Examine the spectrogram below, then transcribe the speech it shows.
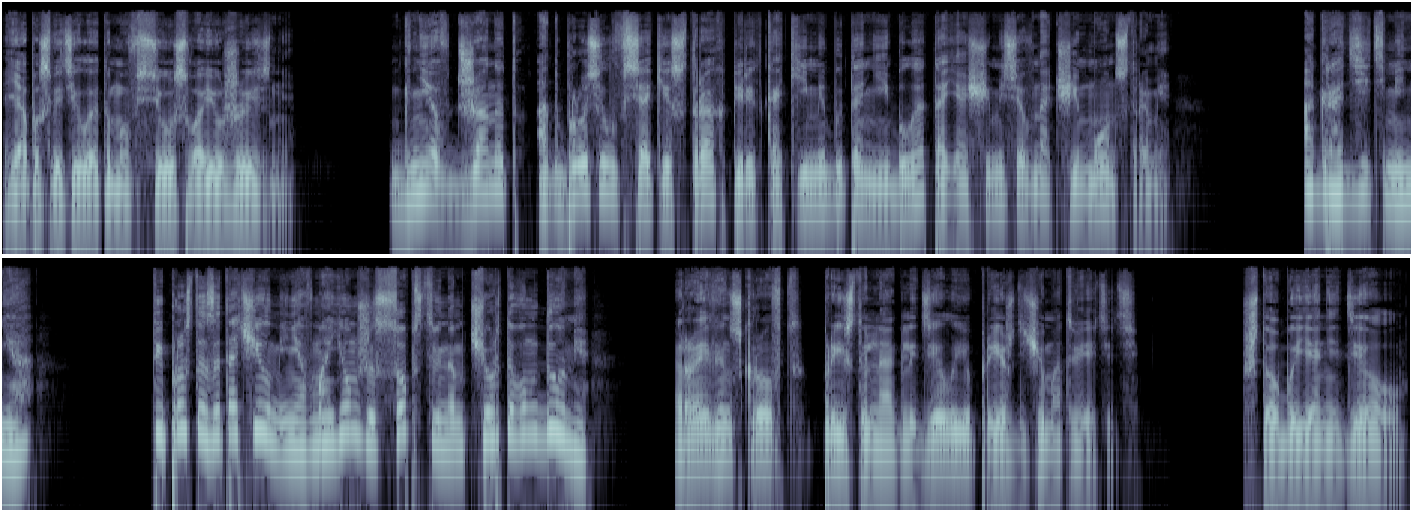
Я посвятил этому всю свою жизнь». Гнев Джанет отбросил всякий страх перед какими бы то ни было таящимися в ночи монстрами. «Оградить меня? Ты просто заточил меня в моем же собственном чертовом доме!» Рейвенскрофт пристально оглядел ее, прежде чем ответить. Что бы я ни делал,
